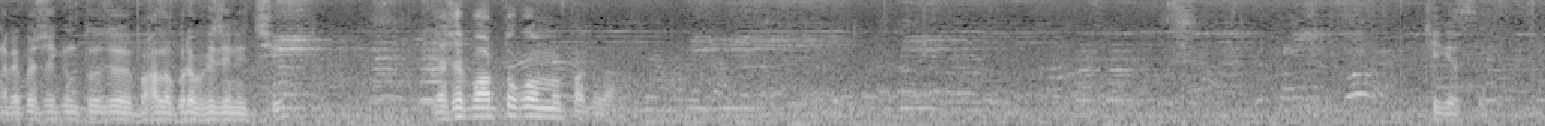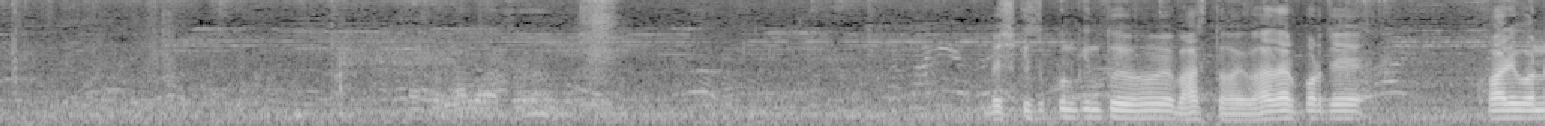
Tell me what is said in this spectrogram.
আর পাশে কিন্তু যে ভালো করে ভেজে নিচ্ছি। গ্যাসের পাওয়ার তো কম, পাগলা। ঠিক আছে। বেশ কিছুক্ষণ কিন্তু এভাবে ভাজতে হয়। ভাজার পর যে খয়েরি বর্ণ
